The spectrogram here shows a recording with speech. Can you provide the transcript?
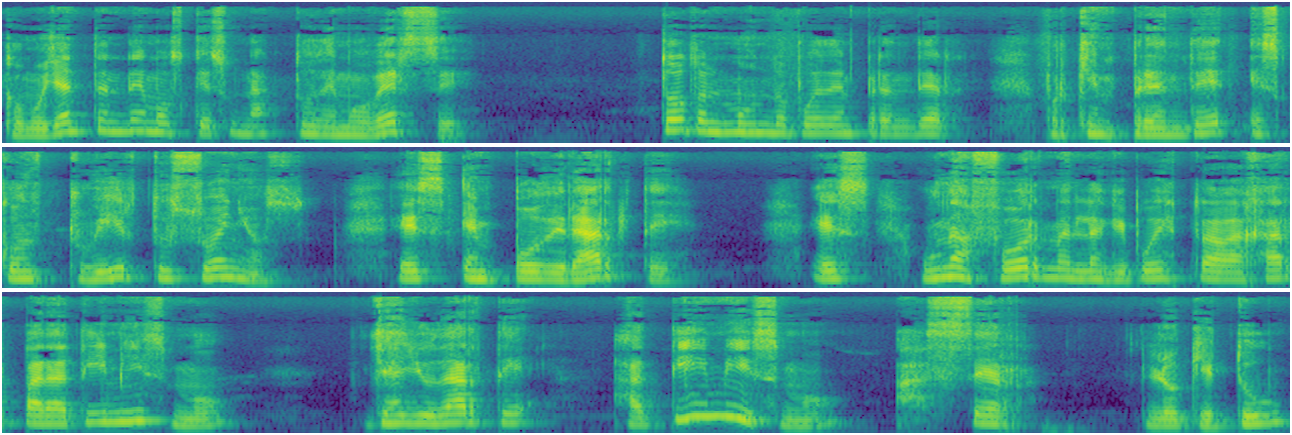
como ya entendemos que es un acto de moverse, todo el mundo puede emprender, porque emprender es construir tus sueños, es empoderarte, es una forma en la que puedes trabajar para ti mismo y ayudarte a ti mismo a ser lo que tú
